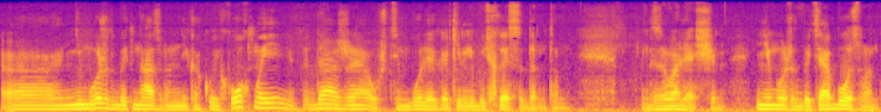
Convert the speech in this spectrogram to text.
Э, не может быть назван никакой хохмой даже, а уж тем более каким-нибудь хесадом там, завалящим, не может быть обозван.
